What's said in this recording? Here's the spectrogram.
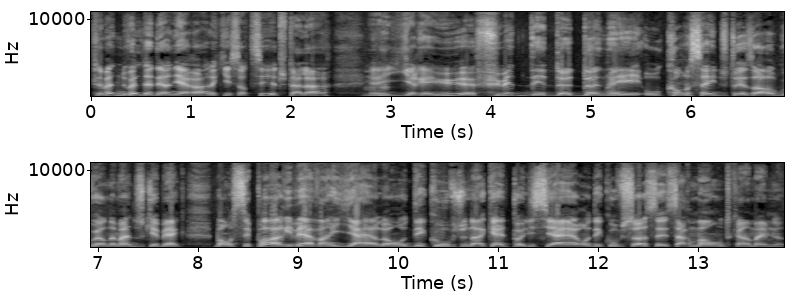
Finalement, une nouvelle de dernière heure là, qui est sortie euh, tout à l'heure. Mm -hmm. euh, il y aurait eu euh, fuite des, de données oui. au Conseil du Trésor, au gouvernement du Québec. Bon, c'est pas arrivé avant hier. Là. On découvre une enquête policière, on découvre ça, ça remonte quand même. Là.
